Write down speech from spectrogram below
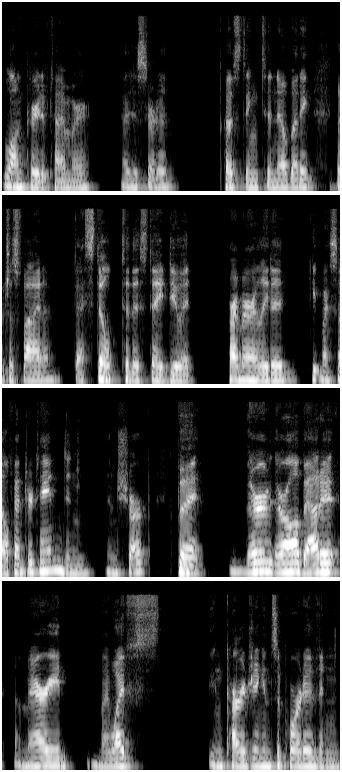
long period of time where I just sort of posting to nobody, which is fine. I still to this day do it primarily to keep myself entertained and and sharp. But they're they're all about it. I'm married. My wife's encouraging and supportive, and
